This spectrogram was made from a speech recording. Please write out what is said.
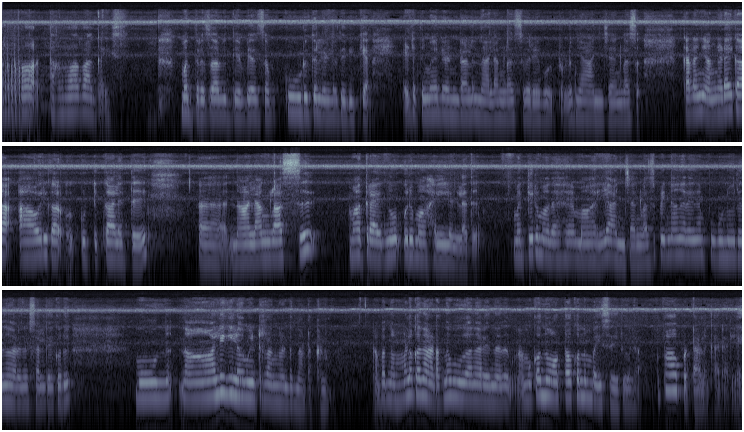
ടറ ഗൈസ് മദ്രസ വിദ്യാഭ്യാസം കൂടുതലുള്ളതിരിക്കുക എട്ടത്തിമാർ രണ്ടാളും നാലാം ക്ലാസ് വരെ പോയിട്ടുള്ളൂ. ഞാൻ അഞ്ചാം ക്ലാസ് കാരണം ഞങ്ങളുടെ ആ ഒരു കുട്ടിക്കാലത്ത് നാലാം ക്ലാസ് മാത്രമായിരുന്നു ഒരു മഹലിലുള്ളത്. മറ്റൊരു മത മഹലിൽ അഞ്ചാം ക്ലാസ് പിന്നെ എന്ന് പറയുന്നത് പൂനൂർ എന്ന് പറയുന്ന സ്ഥലത്തേക്ക് ഒരു മൂന്ന് നാല് കിലോമീറ്റർ അങ്ങോട്ട് നടക്കണം. അപ്പം നമ്മളൊക്കെ നടന്നു പോകുക എന്ന് പറയുന്നത് നമുക്കൊന്നും ഓട്ടോക്കൊന്നും പൈസ തരില്ല പാവപ്പെട്ട ആൾക്കാരല്ലേ?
